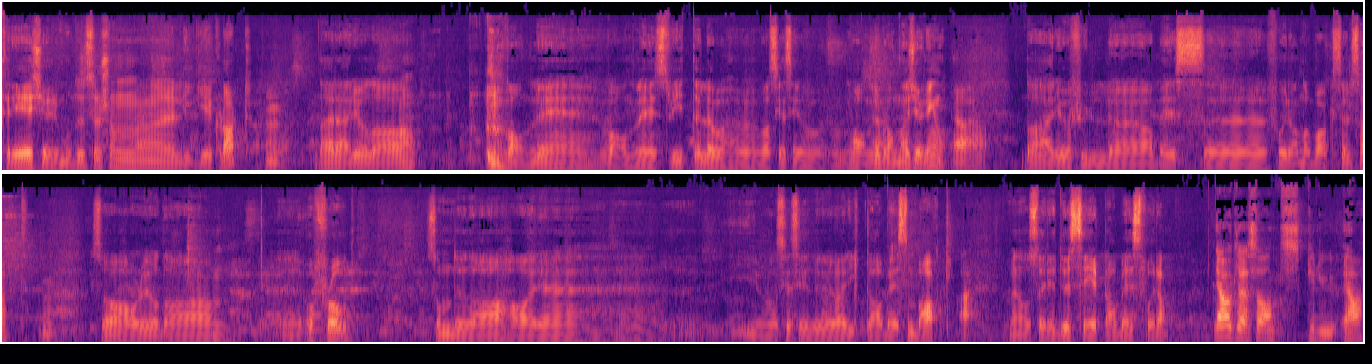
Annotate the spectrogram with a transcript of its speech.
Tre kjøremoduser som eh, ligger klart. Der er det jo da vanlig, vanlig street, eller hva skal jeg si, vanlig blanda kjøring. Da. Ja, ja. da er det jo full eh, ABS eh, foran og bak, selvsagt. Så har du jo da eh, offroad, som du da har eh, Hva skal jeg si, du har ikke ABS-en bak, Nei. men også redusert ABS foran. Ja, OK, så han skrur Ja,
